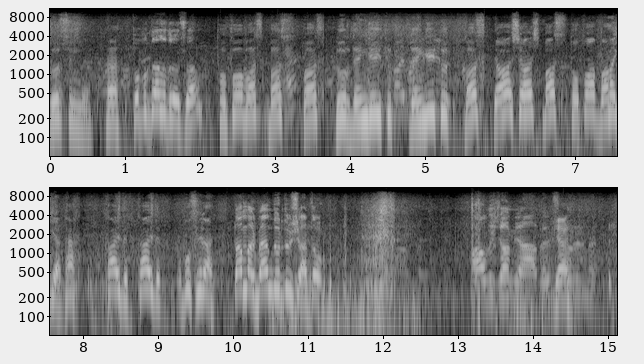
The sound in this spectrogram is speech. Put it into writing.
Dur şimdi. Ha. Topuklarla duruyorum şu an. Topuğa bas, bas, bas. Dur dengeyi tut, dengeyi tut. Bas, yavaş yavaş bas. Topuğa bana gel. Heh. Kaydır, kaydır. E, bu fren. Tamam bak ben durdum şu an tamam. Ağlayacağım ya. Böyle bir Gel. şey olabilir mi?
